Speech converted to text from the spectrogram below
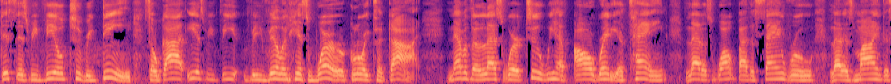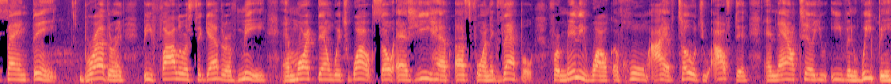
This is revealed to redeem. So God is reve- revealing his word. Glory to God. Nevertheless, whereto we have already attained, let us walk by the same rule, let us mind the same thing. Brethren, be followers together of me, and mark them which walk, so as ye have us for an example. For many walk, of whom I have told you often, and now tell you even weeping,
